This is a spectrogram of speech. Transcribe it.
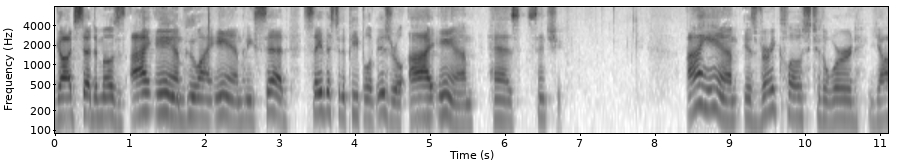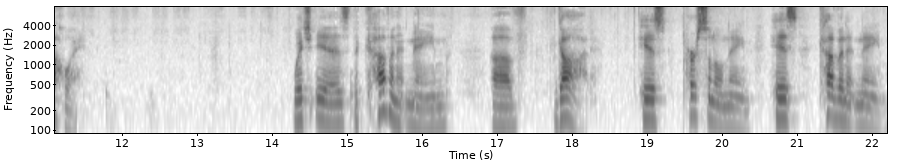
God said to Moses, I am who I am. And he said, Say this to the people of Israel I am has sent you. I am is very close to the word Yahweh, which is the covenant name of God, his personal name, his covenant name.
